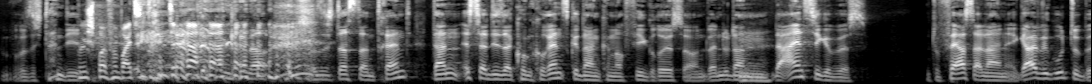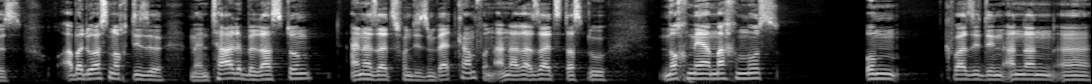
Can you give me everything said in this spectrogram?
wo sich dann die, Und die Spreu vom Weizen trennt. genau, wo sich das dann trennt, dann ist ja dieser Konkurrenzgedanke noch viel größer. Und wenn du dann der Einzige bist, und du fährst alleine, egal wie gut du bist, aber du hast noch diese mentale Belastung, einerseits von diesem Wettkampf und andererseits, dass du noch mehr machen musst, um quasi den anderen äh,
